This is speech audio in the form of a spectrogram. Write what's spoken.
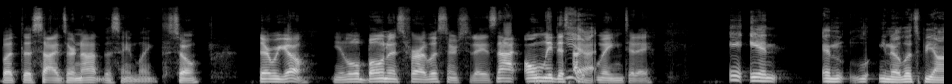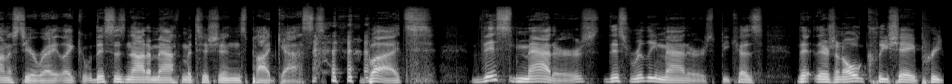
but the sides are not the same length. So there we go. A little bonus for our listeners today. It's not only disciple yeah. making today. And and you know, let's be honest here, right? Like this is not a mathematician's podcast, but this matters. This really matters because th- there's an old cliche pre-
